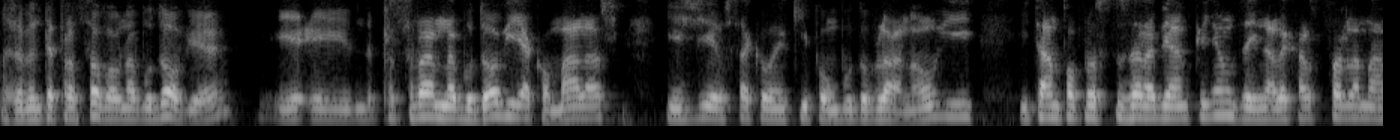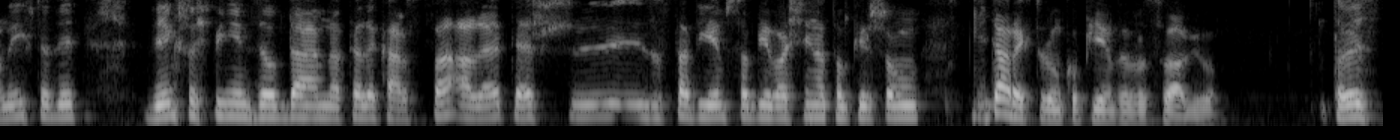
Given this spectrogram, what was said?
że będę pracował na budowie. I, i pracowałem na budowie jako malarz, jeździłem z taką ekipą budowlaną i, i tam po prostu zarabiałem pieniądze i na lekarstwa dla mamy i wtedy większość pieniędzy oddałem na te lekarstwa, ale też y, zostawiłem sobie właśnie na tą pierwszą gitarę, którą kupiłem we Wrocławiu. to jest,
